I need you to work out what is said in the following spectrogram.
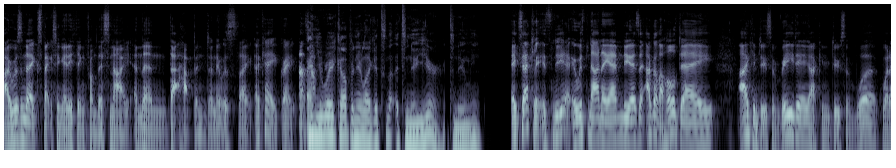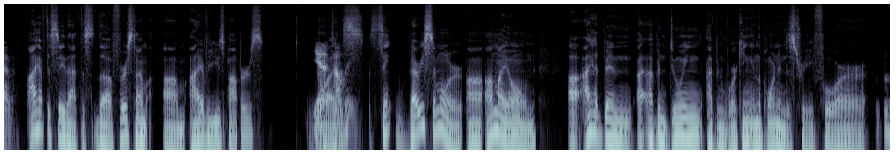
I wasn't expecting anything from this night and then that happened and it was like, okay, great. and happening. you wake up and you're like, it's not, it's a new year. It's a new me. Exactly. It's New Year. It was 9 a.m. New Year's. I've got the whole day. I can do some reading. I can do some work, whatever. I have to say that this, the first time um, I ever used poppers yeah, tell me. Si- very similar uh, on my own. Uh, I had been, I, have been doing, I've been working in the porn industry for, mm-hmm.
